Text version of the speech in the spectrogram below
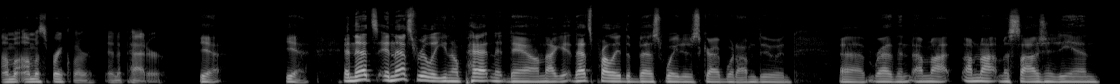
I'm a, I'm a sprinkler and a patter. Yeah. Yeah. And that's and that's really, you know, patting it down. Like that's probably the best way to describe what I'm doing. Uh, rather than I'm not I'm not massaging it in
